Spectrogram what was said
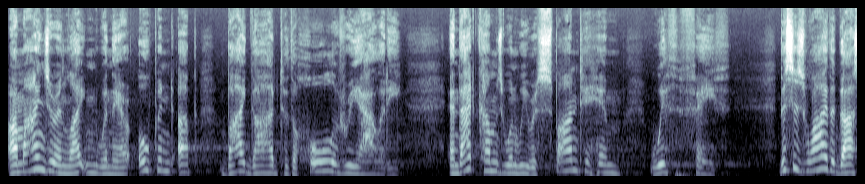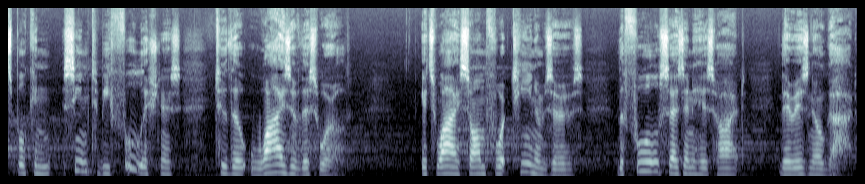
Our minds are enlightened when they are opened up by God to the whole of reality, and that comes when we respond to Him with faith. This is why the gospel can seem to be foolishness to the wise of this world. It's why Psalm 14 observes, the fool says in his heart, There is no God.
